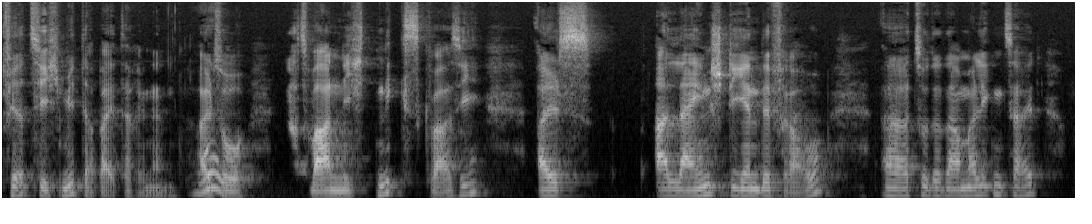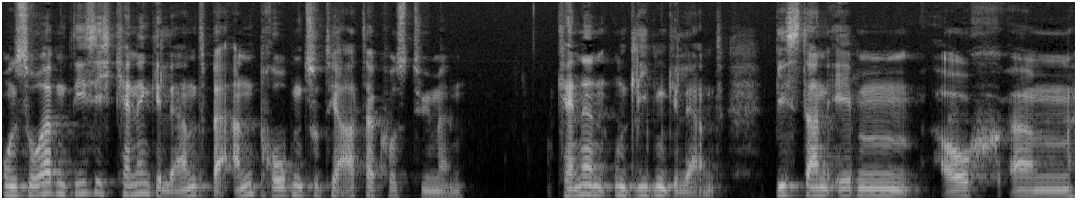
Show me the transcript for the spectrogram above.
40 Mitarbeiterinnen. Oh. Also das war nicht nix quasi als alleinstehende Frau äh, zu der damaligen Zeit. Und so haben die sich kennengelernt bei Anproben zu Theaterkostümen. Kennen und lieben gelernt. Bis dann eben auch ähm,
